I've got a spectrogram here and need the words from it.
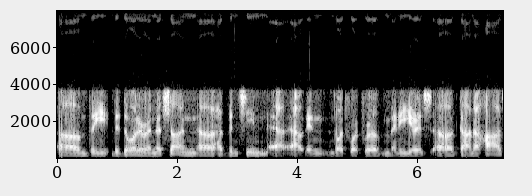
Um, the the daughter and the son uh, have been seen uh, out in North Fork for many years. Uh, Ghana Haas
